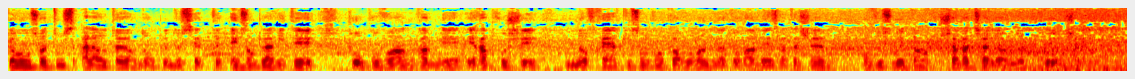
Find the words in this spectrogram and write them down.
que l'on soit tous à la hauteur donc de cette exemplarité pour pouvoir ramener et rapprocher nos frères qui sont encore loin de la Torah, Bezrat Hashem, en vous souhaitant Shabbat Shalom, Shalom.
